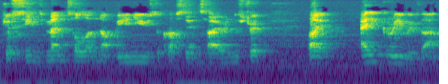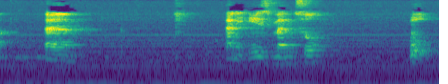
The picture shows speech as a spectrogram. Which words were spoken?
Just seems mental and not being used across the entire industry. Like I agree with that, um, and it is mental, but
